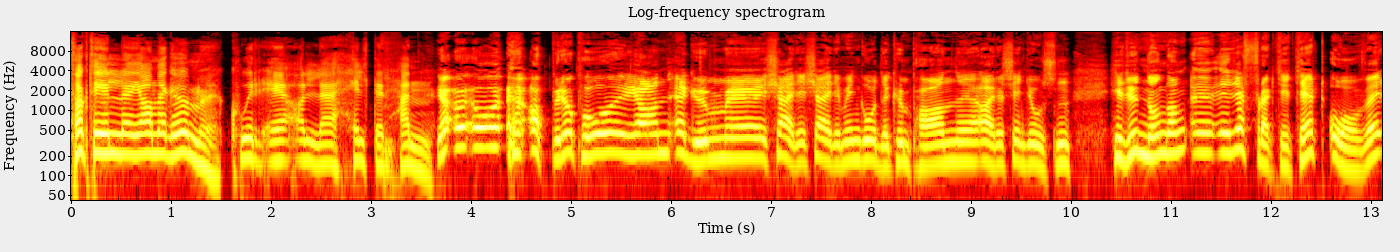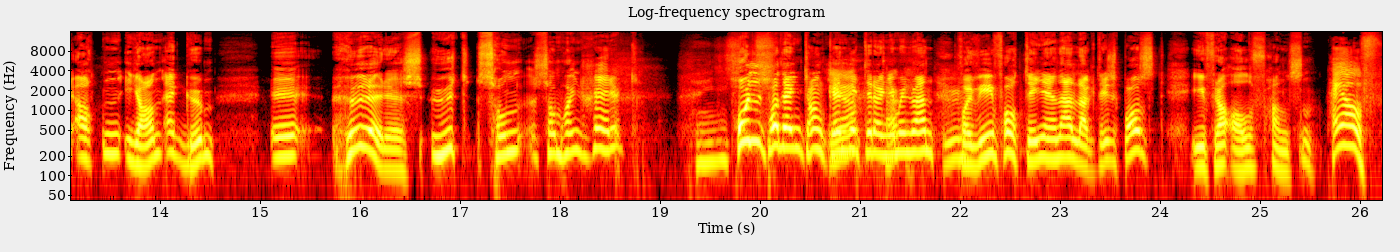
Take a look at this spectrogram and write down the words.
Takk til Jan Eggum. Hvor er alle helter hen? Ja, og, og apropos Jan Eggum, kjære, kjære min gode kumpan Are Sinde Osen. Har du noen gang eh, reflektert over at Jan Eggum eh, høres ut sånn som han ser ut? Hold på den tanken Ja, litt, rann, min venn, for vi har fått inn en elektrisk post ifra Alf Hansen. Hei, Alf.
